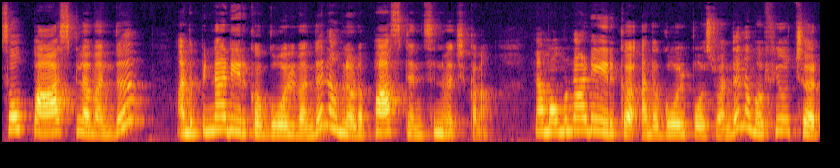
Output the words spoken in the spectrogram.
ஸோ பாஸ்டில் வந்து அந்த பின்னாடி இருக்க கோல் வந்து நம்மளோட பாஸ்ட் டென்ஸ்ன்னு வச்சுக்கலாம். நம்ம முன்னாடி இருக்க அந்த கோல் போஸ்ட் வந்து நம்ம ஃப்யூச்சர்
